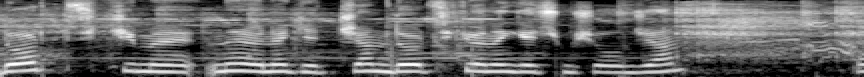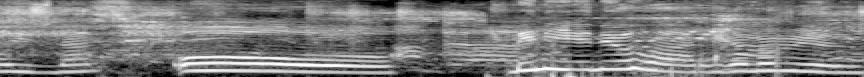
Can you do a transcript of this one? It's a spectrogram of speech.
4-2 mi ne öne geçeceğim. 4-2 öne geçmiş olacağım. O yüzden. Oo, beni yeniyorlar. İnanamıyorum.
